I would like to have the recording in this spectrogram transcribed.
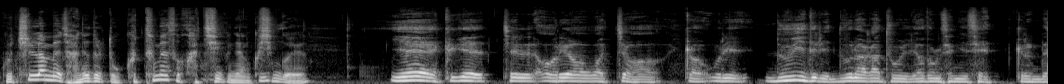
그 칠남매 자녀들도 그 틈에서 같이 그냥 크신 거예요? 예, 그게 제일 어려웠죠. 그러니까 우리 누이들이 누나가 둘, 여동생이 셋. 그런데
